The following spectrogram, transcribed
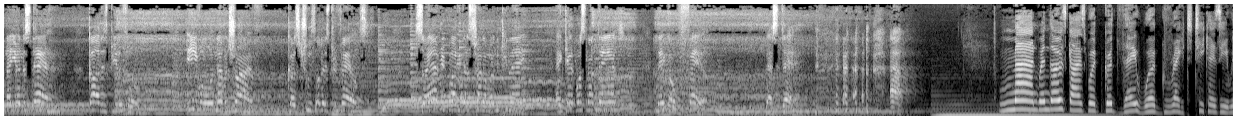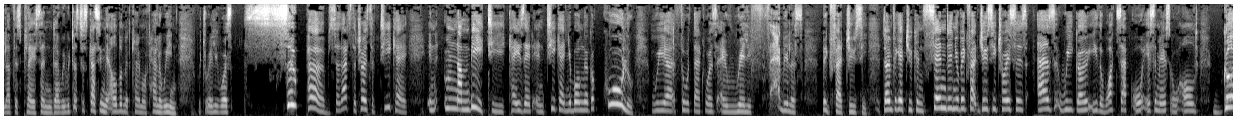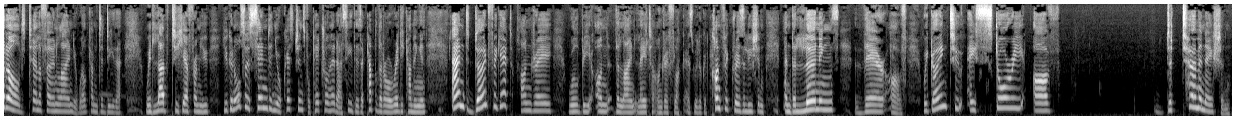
Now you understand, God is beautiful. Evil will never triumph, because truth always prevails. So everybody that's trying to manipulate and get what's not theirs, they gon' fail. That's that. Out. Man, when those guys were good, they were great. TKZee, we love this place. And uh, we were just discussing the album it came off Halloween, which really was superb. So that's the choice of TK in Mnambiti, KZ and TK Nyabonga Gokulu. We uh, thought that was a really fabulous Big Fat Juicy. Don't forget you can send in your Big Fat Juicy choices as we go, either WhatsApp or SMS or old, good old telephone line. You're welcome to do that. We'd love to hear from you. You can also send in your questions for Petrolhead. I see there's a couple that are already coming in. And don't forget, Andre will be on the line later, Andre Flock, as we look at conflict resolution and the learnings thereof. We're going to a story of determination,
